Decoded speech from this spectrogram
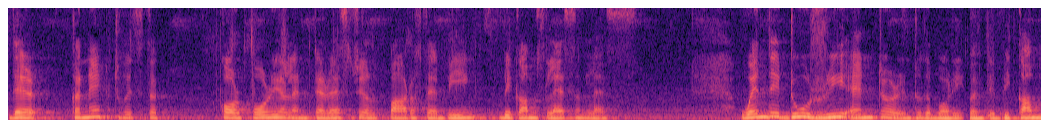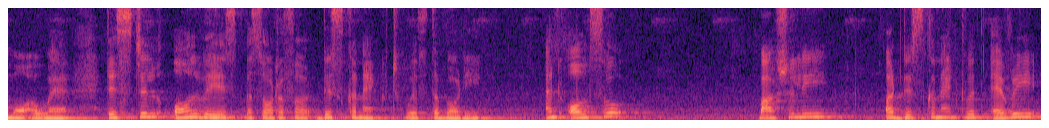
their connect with the corporeal and terrestrial part of their being becomes less and less. When they do re enter into the body, when they become more aware, there's still always a sort of a disconnect with the body, and also partially a disconnect with every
